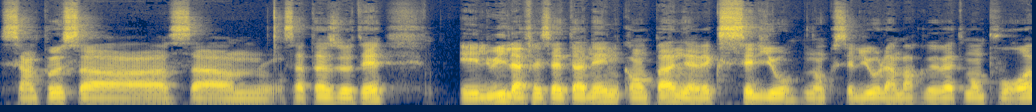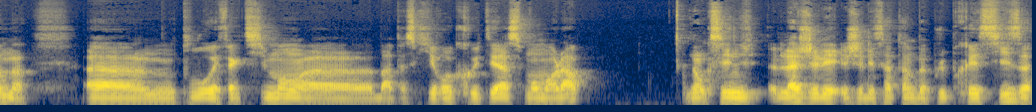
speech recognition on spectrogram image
C'est un peu sa, tasse de thé. Et lui, il a fait cette année une campagne avec Celio, donc Celio, la marque de vêtements pour hommes, pour effectivement, bah, parce qu'il recrutait à ce moment-là. Donc là, j'ai les, des stats un peu plus précises.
